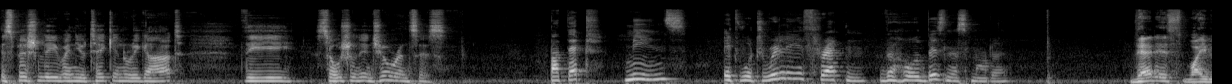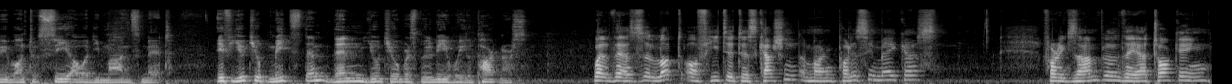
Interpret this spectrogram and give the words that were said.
especially when you take in regard the social insurances. But that means it would really threaten the whole business model. That is why we want to see our demands met. If YouTube meets them, then YouTubers will be real partners. Well, there's a lot of heated discussion among policymakers. For example, they are talking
